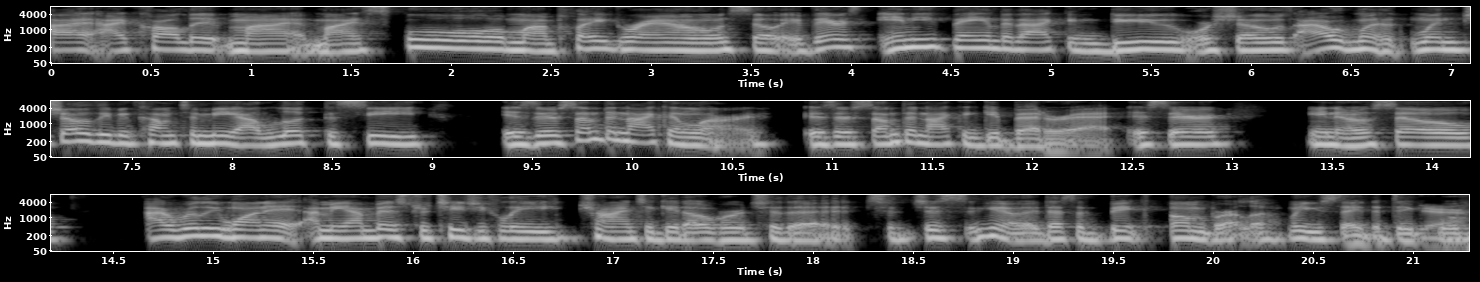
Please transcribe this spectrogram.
I, I, call it my my school, my playground. So if there's anything that I can do or shows, I when when shows even come to me, I look to see is there something I can learn? Is there something I can get better at? Is there, you know, so I really wanted, I mean, I've been strategically trying to get over to the to just, you know, that's a big umbrella when you say the Dick yeah.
